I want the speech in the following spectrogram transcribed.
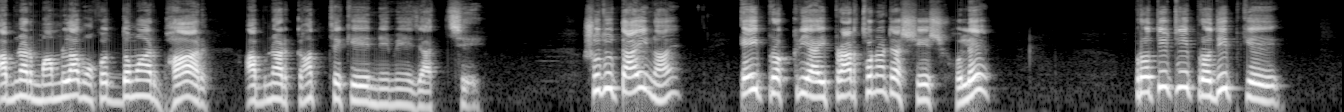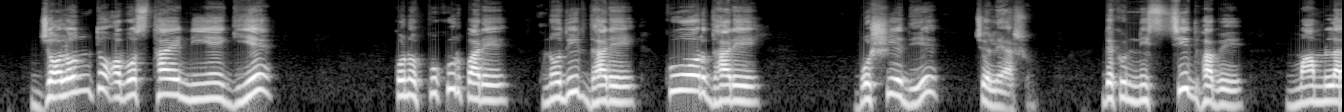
আপনার মামলা, মোকদ্দমার ভার আপনার কাঁধ থেকে নেমে যাচ্ছে। শুধু তাই নয়, এই প্রক্রিয়ায় প্রার্থনাটা শেষ হলে প্রতিটি প্রদীপকে জ্বলন্ত অবস্থায় নিয়ে গিয়ে কোনো পুকুর পাড়ে, নদীর ধারে, কুয়োর ধারে বসিয়ে দিয়ে চলে আসুন। দেখুন, নিশ্চিতভাবে মামলা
